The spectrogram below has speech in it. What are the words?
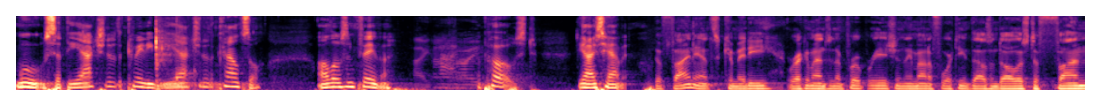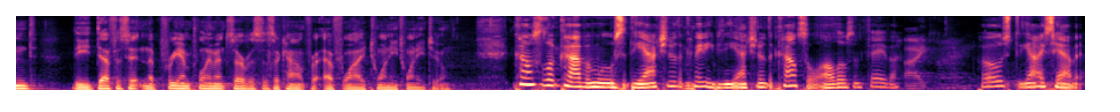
moves that the action of the committee be the action of the council. All those in favor? Aye. Opposed? The ayes have it. The Finance Committee recommends an appropriation in the amount of $14,000 to fund the deficit in the pre-employment services account for FY 2022. Councilor Carver moves that the action of the committee be the action of the council. All those in favor? Aye. Opposed? The ayes have it.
